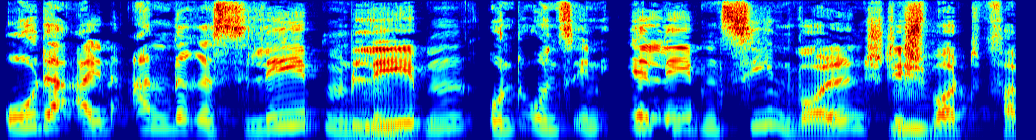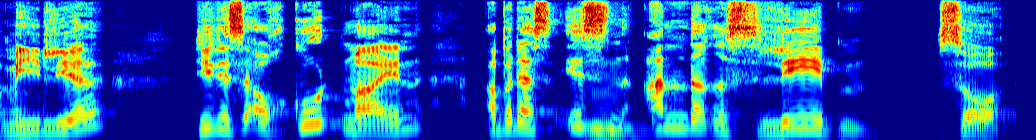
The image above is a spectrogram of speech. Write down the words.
oder ein anderes Leben mhm. leben und uns in ihr Leben ziehen wollen, Stichwort mhm. Familie, die das auch gut meinen, aber das ist ein mhm. anderes Leben. So.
